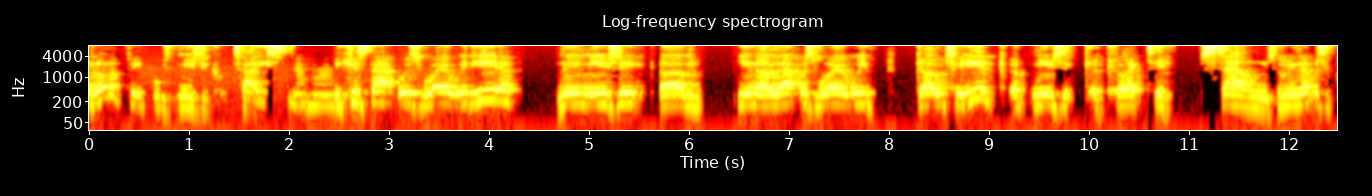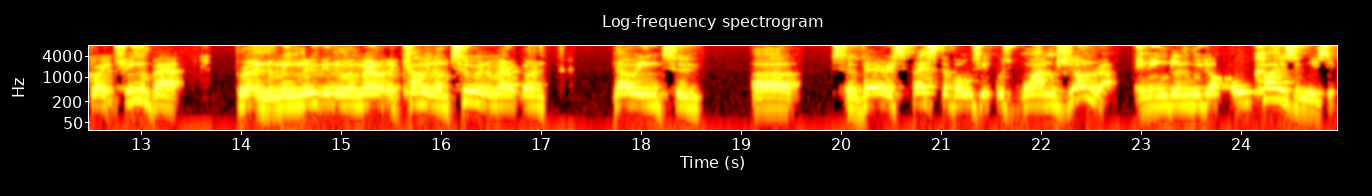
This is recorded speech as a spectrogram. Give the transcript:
a lot of people's musical taste because that was where we'd hear new music. Um, you know, that was where we'd go to hear music, uh, collective sounds. I mean, that was a great thing about Britain. I mean, moving to America, coming on tour in America, and going to uh, to various festivals, it was one genre. In England, we got all kinds of music.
